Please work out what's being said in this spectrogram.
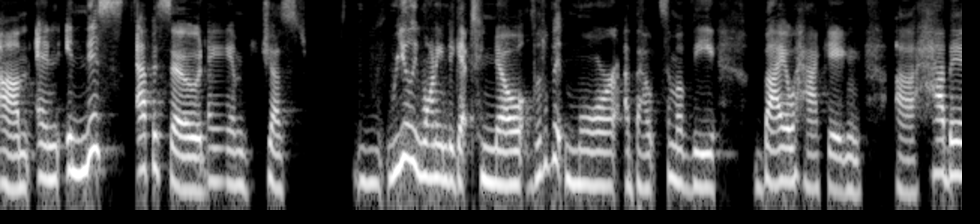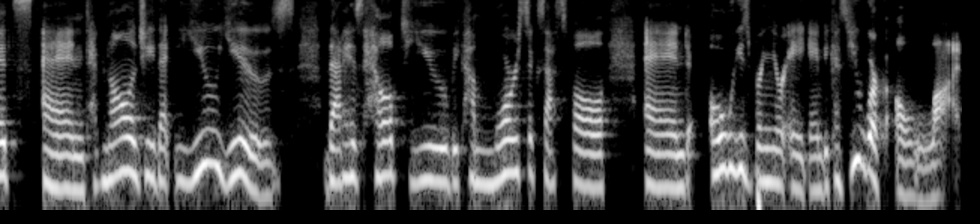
Um, and in this episode, I am just really wanting to get to know a little bit more about some of the biohacking uh, habits and technology that you use that has helped you become more successful and always bring your A game because you work a lot.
